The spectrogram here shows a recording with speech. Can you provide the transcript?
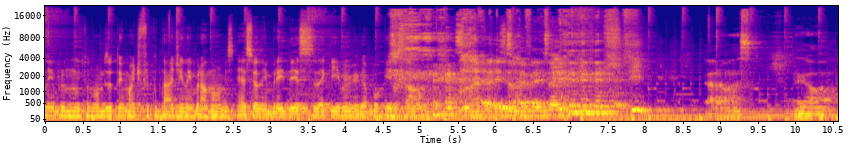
lembro muito nomes, eu tenho uma dificuldade em lembrar nomes. É, se eu lembrei desses daqui, minha amiga, porque eles são, são referência. Cara, massa. Legal.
